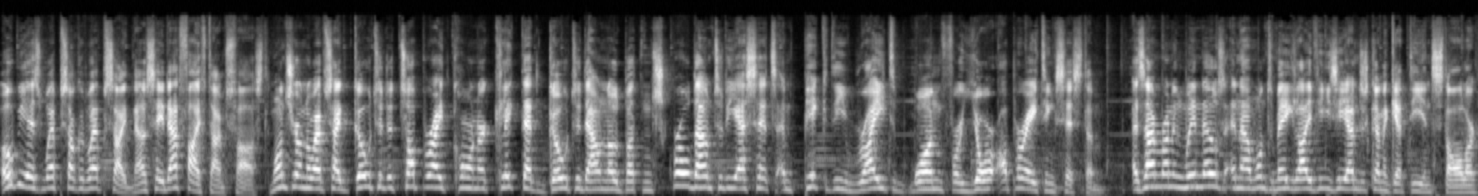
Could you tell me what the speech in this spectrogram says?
OBS WebSocket website. Now say that five times fast. Once you're on the website, go to the top right corner, click that go to download button, scroll down to the assets and pick the right one for your operating system. As I'm running Windows and I want to make life easy, I'm just gonna get the installer.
